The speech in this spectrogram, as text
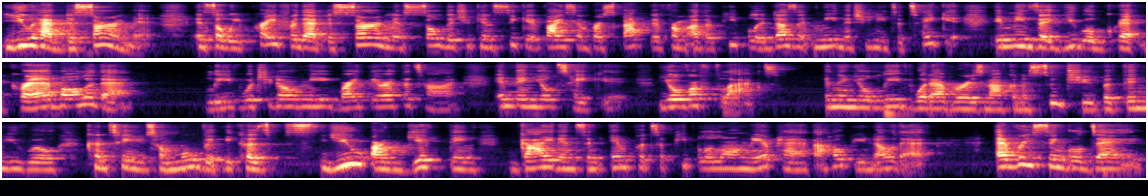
you have discernment. And so we pray for that discernment so that you can seek advice and perspective from other people. It doesn't mean that you need to take it, it means that you will gra- grab all of that, leave what you don't need right there at the time, and then you'll take it, you'll reflect. And then you'll leave whatever is not going to suit you, but then you will continue to move it because you are gifting guidance and input to people along their path. I hope you know that every single day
